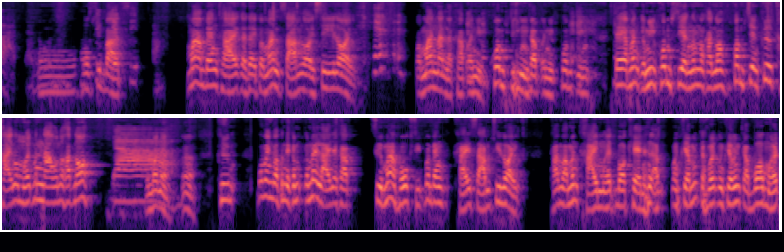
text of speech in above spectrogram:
บาทจ้ะโอ้นู่น60บาท70ค่ะมาแบ่งขายก็ได้ประมาณสามร้อยสี่ร้อยประมาณนั้นแหละครับ อันนี้ความจริงครับ อันนี้ความจริง แต่มันก็มีความเสี่ยงนำนะครับเนาะความเสี่ยงคือขายบ่เหมือนมันเน่าเนาะครับเนาะ จ้าเห็นป่ะเนี่ยเออคือว่าแม่นว่าเพิ่นได้กำไรหลายนะครับซื้อมาหกสิบมันแบ่งขายสามสี่ร้อยถามว่ามันขายเหมือดบอแคนนะครับบางทีมันกับเมิดบางทีมันกับบอเหมือด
